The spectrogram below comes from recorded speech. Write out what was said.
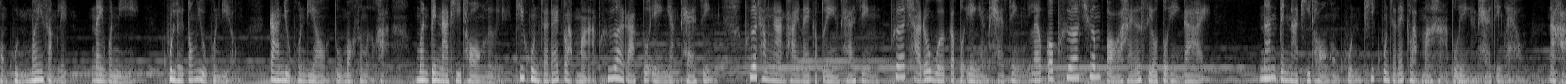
ของคุณไม่สำเร็จในวันนี้ คุณเลยต้องอยู่คนเดียว การอยู่คนเดียวตูบอกเสมอค่ะ มันเป็นนาทีทองเลย ที่คุณจะได้กลับมาเพื่อรักตัวเองอย่างแท้จริง เพื่อทำงานภายในกับตัวเองอย่างแท้จริง เพื่อ shadow work กับตัวเองอย่างแท้จริง แล้วก็เพื่อเชื่อมต่อกับ higher self ตัวเองได้ นั่นเป็นนาทีทองของคุณที่คุณจะได้กลับมาหาตัวเองอย่างแท้จริงแล้วนะคะ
